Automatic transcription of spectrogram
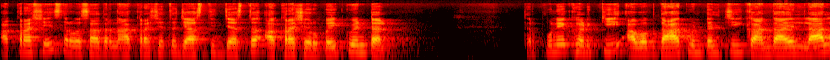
अकराशे सर्वसाधारण अकराशे तर जास्तीत जास्त अकराशे रुपये क्विंटल. तर पुणे खडकी आवक दहा क्विंटलची कांदा आहे लाल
